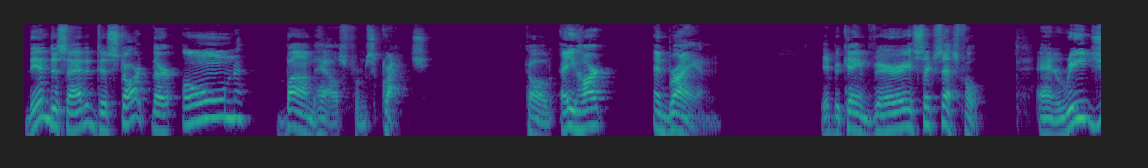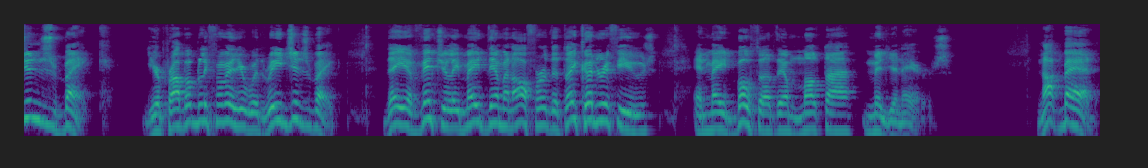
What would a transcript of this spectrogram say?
then decided to start their own bond house from scratch called Ahart and Bryan. It became very successful. And Regions Bank, you're probably familiar with Regions Bank, they eventually made them an offer that they couldn't refuse and made both of them multi-millionaires. Not bad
